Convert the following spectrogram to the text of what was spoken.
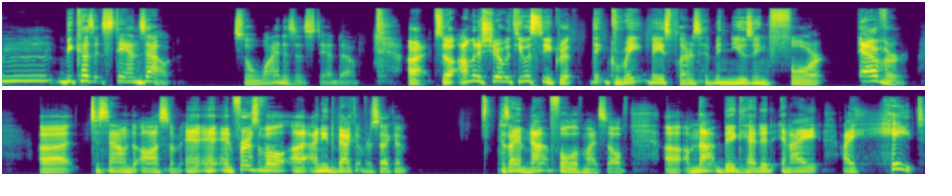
Mm, because it stands out so why does it stand out? All right, so I'm going to share with you a secret that great bass players have been using forever uh, to sound awesome. And, and, and first of all, uh, I need to back up for a second because I am not full of myself. Uh, I'm not big-headed, and I I hate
